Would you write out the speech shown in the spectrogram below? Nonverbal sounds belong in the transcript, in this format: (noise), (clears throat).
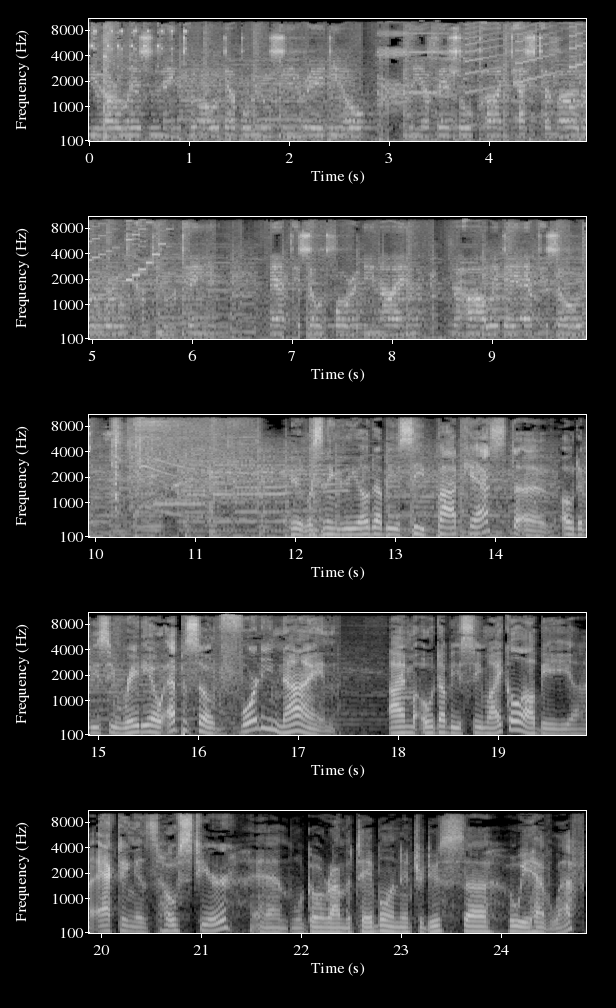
You are listening to OWC Radio, the official podcast of Other World Computing. Episode 49, the holiday episode. You're listening to the OWC podcast, uh, OWC Radio, episode 49. I'm OWC Michael. I'll be uh, acting as host here, and we'll go around the table and introduce uh, who we have left.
